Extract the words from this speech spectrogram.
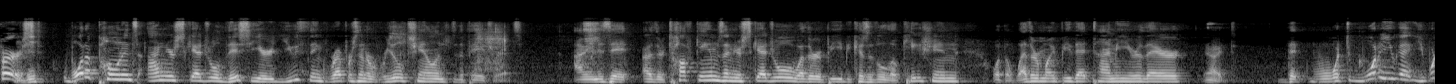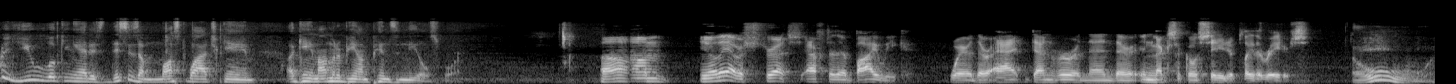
1st what opponents on your schedule this year you think represent a real challenge to the Patriots? I mean, is it are there tough games on your schedule, whether it be because of the location, what the weather might be that time of year there? You know, that what what are you guys, what are you looking at? As this is a must-watch game, a game I'm going to be on pins and needles for. Um, you know, they have a stretch after their bye week where they're at Denver and then they're in Mexico City to play the Raiders. Oh.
